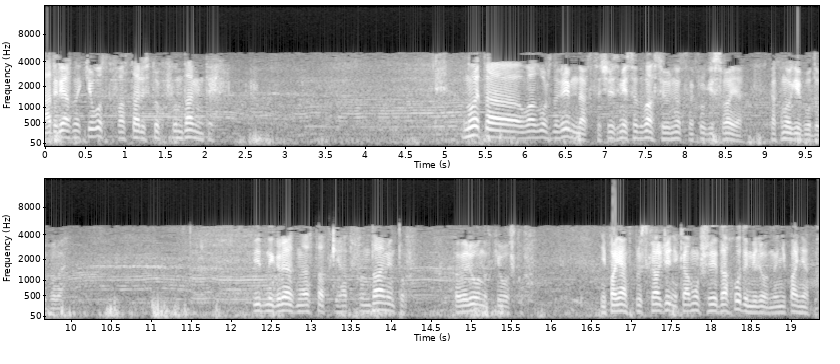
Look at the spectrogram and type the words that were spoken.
От грязных киосков остались только фундаменты. Но это, возможно, временная акция. Через месяц-два все вернется на круги своя, как многие годы было. Видны грязные остатки от фундаментов, павильонов, киосков. Непонятно происхождение. Кому шли доходы миллионные, непонятно.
